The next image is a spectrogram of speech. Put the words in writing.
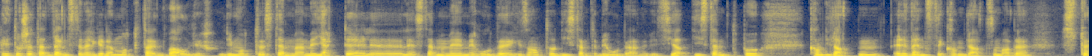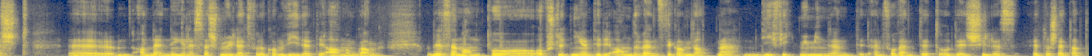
Rett og slett at Venstrevelgerne måtte ta et valg. De måtte stemme med hjertet eller, eller stemme med, med, hodet. ikke sant? Og de stemte med hodet. Det vil si at de stemte på kandidaten, eller venstre kandidat som hadde størst anledning eller størst mulighet for å komme videre til annen omgang. Og det ser man på oppslutningen til de andre venstrekandidatene. De fikk mye mindre enn forventet, og det skyldes rett og slett at,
